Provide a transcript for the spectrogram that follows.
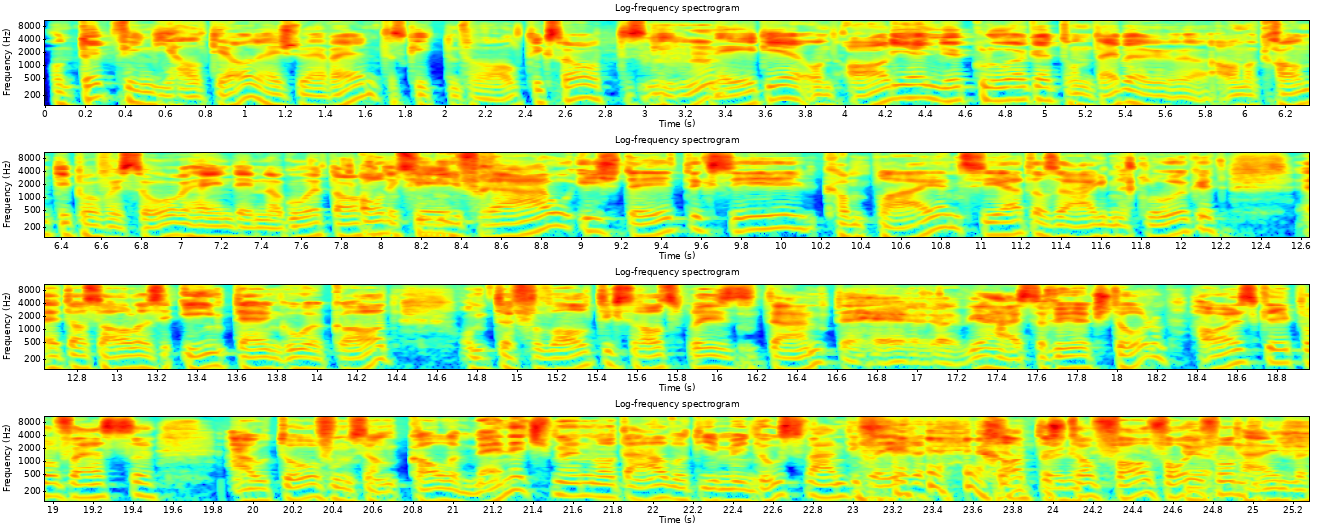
Und dort finde ich halt, ja, das hast du erwähnt, es gibt einen Verwaltungsrat, es gibt mhm. Medien und alle haben nicht geschaut und eben anerkannte Professoren haben dem noch gut Und seine gegeben. Frau war dort, gewesen, Compliance, sie hat also eigentlich geschaut, äh, dass alles intern gut geht. Und der Verwaltungsratspräsident, der Herr, äh, wie heißt der, Rüeg Sturm, HSG-Professor, Autor vom St. Gallen Management Modell, das die müssen auswendig lernen katastrophal, 500, ja,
